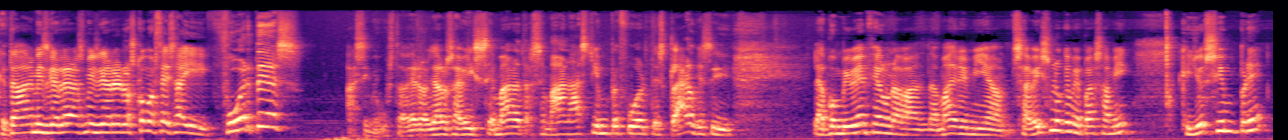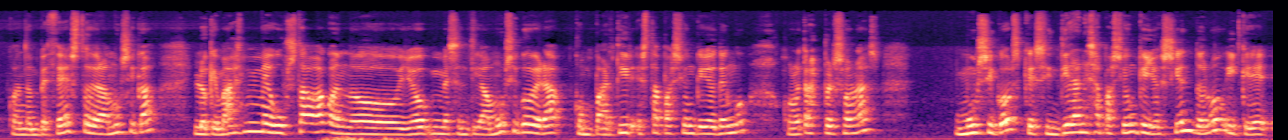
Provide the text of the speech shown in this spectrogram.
¿Qué tal mis guerreras, mis guerreros? ¿Cómo estáis ahí? ¿Fuertes? Así me gusta veros, ya lo sabéis, semana tras semana, siempre fuertes, claro que sí. La convivencia en una banda, madre mía, ¿sabéis lo que me pasa a mí? Que yo siempre, cuando empecé esto de la música, lo que más me gustaba cuando yo me sentía músico era compartir esta pasión que yo tengo con otras personas, músicos, que sintieran esa pasión que yo siento, ¿no? Y que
